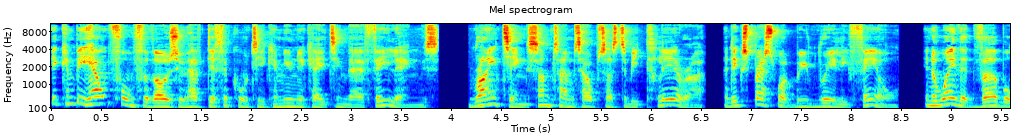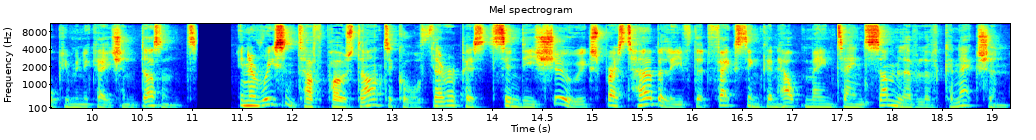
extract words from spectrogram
It can be helpful for those who have difficulty communicating their feelings. Writing sometimes helps us to be clearer and express what we really feel in a way that verbal communication doesn't. In a recent HuffPost article, therapist Cindy Shu expressed her belief that fexting can help maintain some level of connection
